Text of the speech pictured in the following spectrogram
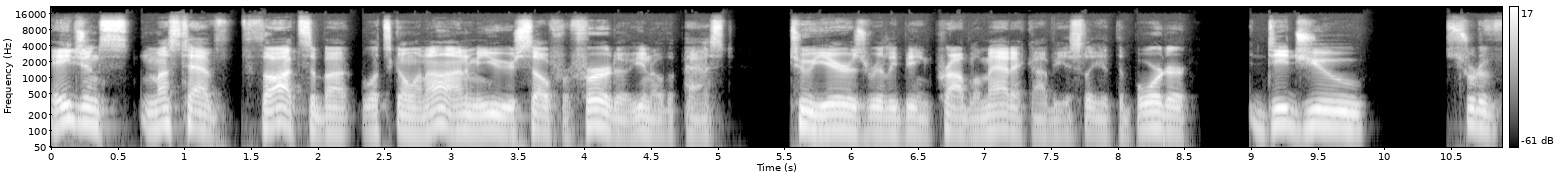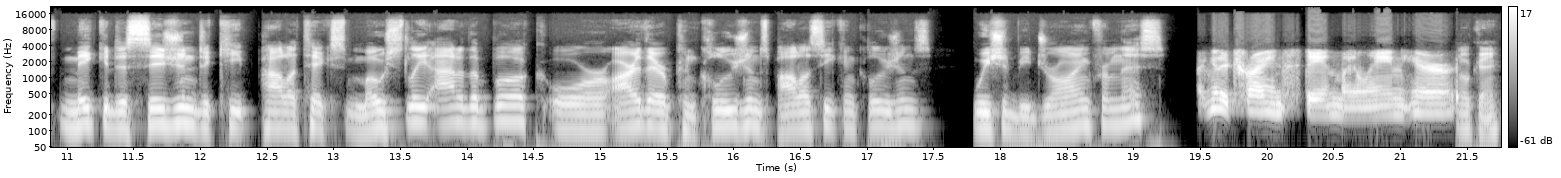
agents must have thoughts about what's going on. I mean, you yourself refer to, you know, the past two years really being problematic, obviously, at the border. Did you sort of make a decision to keep politics mostly out of the book, or are there conclusions, policy conclusions we should be drawing from this? I'm going to try and stay in my lane here. Okay.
